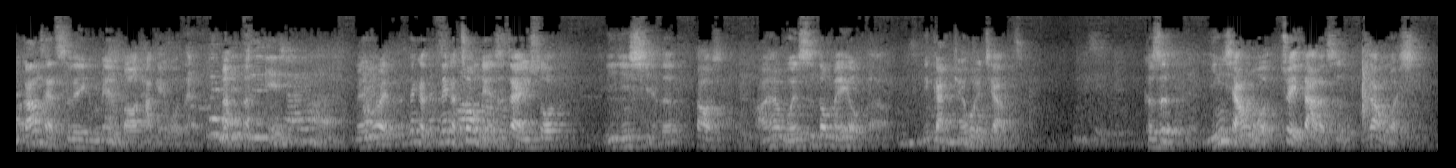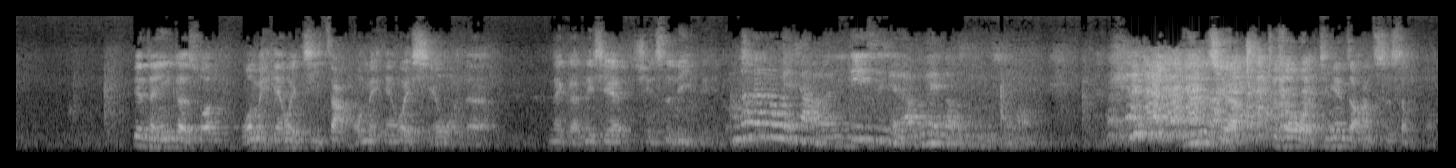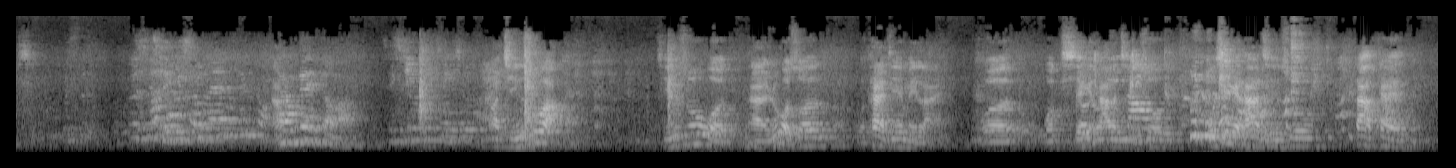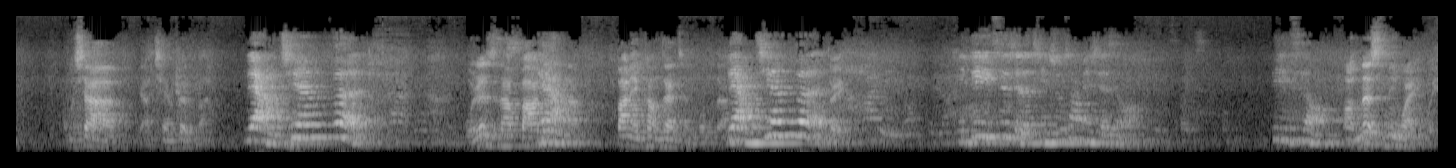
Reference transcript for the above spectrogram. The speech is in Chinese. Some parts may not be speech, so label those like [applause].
我刚才吃了一个面包，他给我的。那你就吃点宵夜好了。[laughs] 没有，因为那个那个重点是在于说，你已经写的到好像文思都没有了，你感觉会这样子。可是影响我最大的是让我变成一个说，我每天会记账，我每天会写我的那个那些行事历那些东西。那那他问一下好了，你第一次写劳不累走是什么时候？[laughs] 第一次写了，就说我今天早上吃什么啊？啊，情书啊，情书我呃，如果说我太太今天没来，我我写给她的情书，我写给她的情书大概不下两千份吧。两千份。我认识她八年了，八年抗战成功的。两千份。对。你第一次写的情书上面写什么？第一次哦。哦，那是另外一位。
